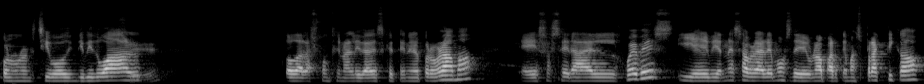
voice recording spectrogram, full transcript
con un archivo individual, Sí. todas las funcionalidades que tiene el programa. Eso será el jueves y el viernes hablaremos de una parte más práctica.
